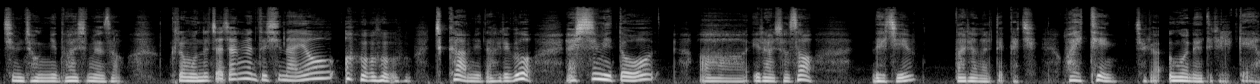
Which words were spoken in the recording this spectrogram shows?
짐 정리도 하시면서 그럼 오늘 짜장면 드시나요? 축하합니다. 그리고 열심히 또 어, 일하셔서 내 집 마련할 때까지 화이팅! 제가 응원해 드릴게요.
